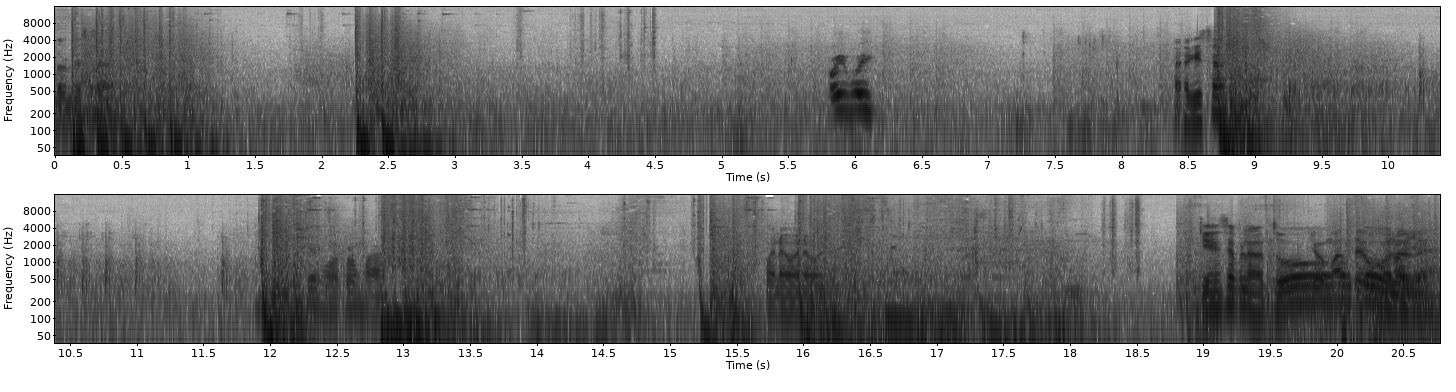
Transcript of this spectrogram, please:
¿Dónde está? Uy, güey. Aquí está. Qué morro más. Bueno, bueno, bueno. ¿Quién plano? ¿Tú? Yo maté Marco, uno ya.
